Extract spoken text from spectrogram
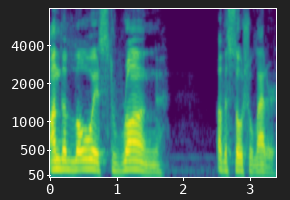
on the lowest rung of the social ladder.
